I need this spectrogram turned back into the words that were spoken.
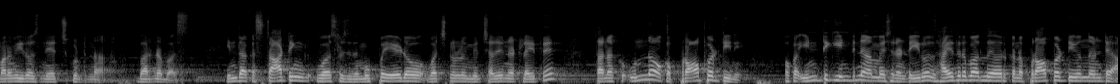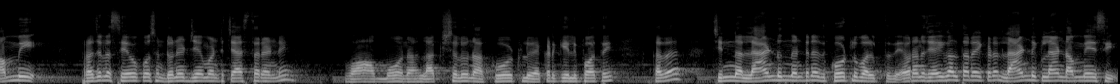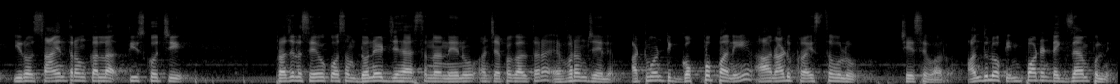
మనం ఈరోజు నేర్చుకుంటున్న బర్నబాస్. ఇందాక స్టార్టింగ్ వర్స్లో చదివి ముప్పై ఏడో వచనంలో మీరు చదివినట్లయితే తనకు ఉన్న ఒక ప్రాపర్టీని ఒక ఇంటికి ఇంటిని అమ్మేశారంటే. ఈరోజు హైదరాబాద్లో ఎవరికైనా ప్రాపర్టీ ఉందంటే అమ్మి ప్రజల సేవ కోసం డొనేట్ చేయమంటే చేస్తారండి? వామ్మో నా లక్షలు నా కోట్లు ఎక్కడికి వెళ్ళిపోతాయి? కదా? చిన్న ల్యాండ్ ఉందంటేనే అది కోట్లు పలుకుతుంది. ఎవరైనా చేయగలుగుతారా ఇక్కడ? ల్యాండ్కి ల్యాండ్ అమ్మేసి ఈరోజు సాయంత్రం కల్లా తీసుకొచ్చి ప్రజల సేవ కోసం డొనేట్ చేసేస్తున్నాను నేను అని చెప్పగలుగుతారా? ఎవరం చేయలేం. అటువంటి గొప్ప పని ఆనాడు క్రైస్తవులు చేసేవారు. అందులో ఒక ఇంపార్టెంట్ ఎగ్జాంపుల్ని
